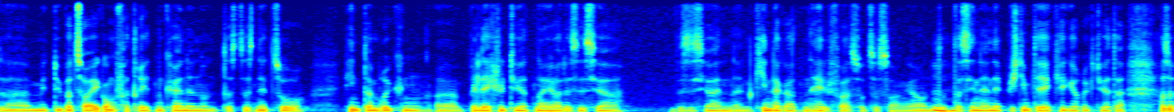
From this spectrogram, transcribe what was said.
äh, mit Überzeugung vertreten können und dass das nicht so hinterm Rücken äh, belächelt wird, naja, das ist ja, das ist ja ein, ein Kindergartenhelfer sozusagen, ja, und mhm. das in eine bestimmte Ecke gerückt wird. Ja. Also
